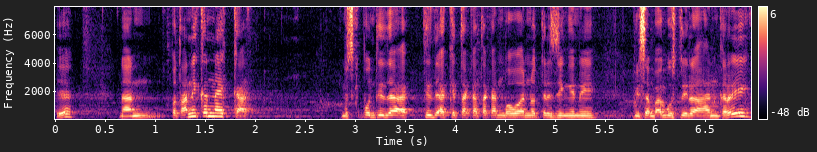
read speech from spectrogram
ya. Dan petani kan nekat. Meskipun tidak tidak kita katakan bahwa nutrizing ini bisa bagus di lahan kering,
